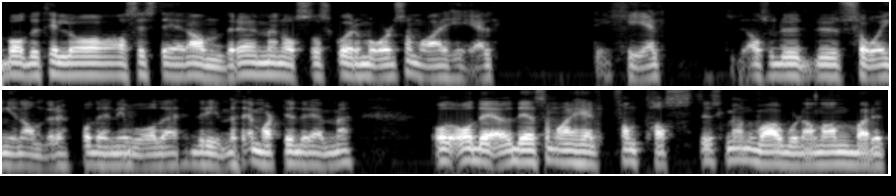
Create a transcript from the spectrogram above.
både til å assistere andre, men også skåre mål, som var helt, helt altså du, du, så ingen andre på det nivået der drive med det Martin drev med. Og, og det, det, som var helt fantastisk med han, var hvordan han bare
